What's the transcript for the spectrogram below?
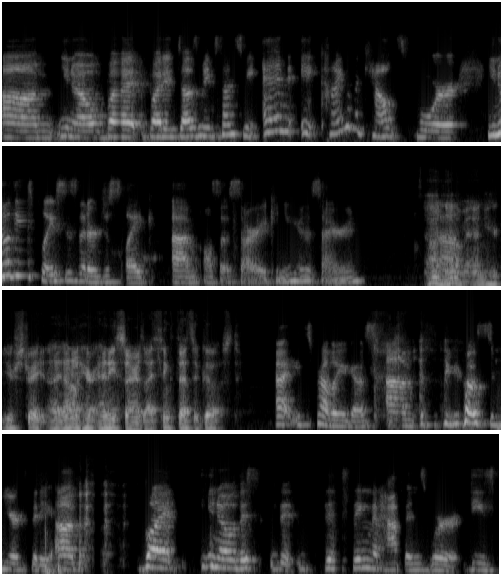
Um, you know, but but it does make sense to me. And it kind of accounts for, you know, these places that are just like um also sorry, can you hear the siren? Oh um, no, man, you're you're straight. I, I don't hear any sirens. I think that's a ghost. Uh, it's probably a ghost. Um, it's the ghost of New York City. Um, but you know this this thing that happens where these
